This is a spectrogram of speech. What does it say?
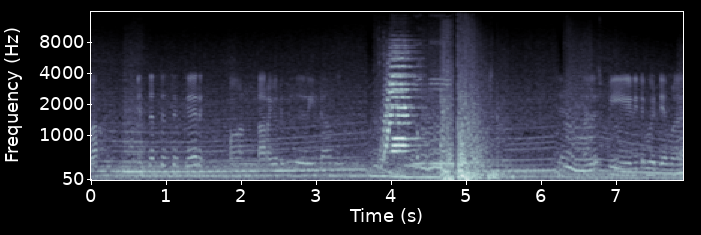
അയ്യവ. എത്തെത്തെ കയറി പണ്ടറങ്ങട്ട് കയറിയിട്ടാണ് നല്ല സ്പീഡിൽ പോയിട്ട് നമ്മളെ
